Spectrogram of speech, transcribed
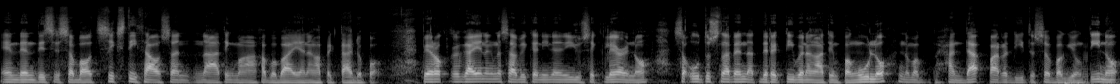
and then this is about 60,000 na ating mga kababayan ang apektado po. Pero kagaya ng nasabi kanina ni Yusek Claire, no, sa utos na rin at direktiba ng ating Pangulo na maghanda para dito sa bagyong Tino,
